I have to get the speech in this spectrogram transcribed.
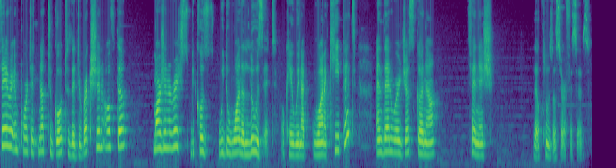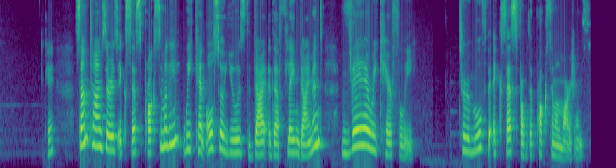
very important not to go to the direction of the marginal ridge because we don't want to lose it. Okay, we, we want to keep it and then we're just gonna finish the occlusal surfaces. Okay. Sometimes there is excess proximally. We can also use the, the flame diamond very carefully to remove the excess from the proximal margins.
